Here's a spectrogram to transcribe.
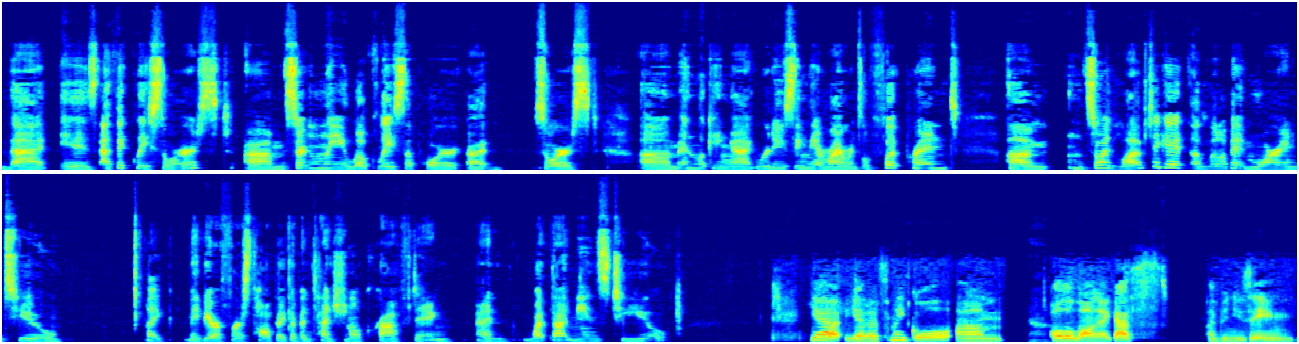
that is ethically sourced, um, certainly locally support uh, sourced, um, and looking at reducing the environmental footprint. Um, so I'd love to get a little bit more into like maybe our first topic of intentional crafting and what that means to you. Yeah, yeah, that's my goal. Um, yeah. All along, I guess I've been using,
